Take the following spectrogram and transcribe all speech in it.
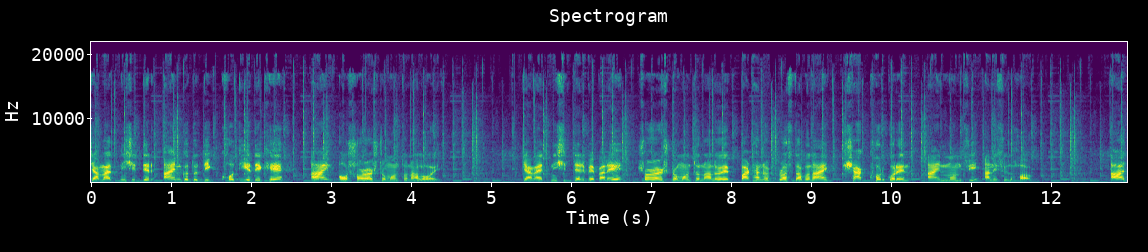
জামায়াত নিষিদ্ধের আইনগত দিক খতিয়ে দেখে আইন ও স্বরাষ্ট্র মন্ত্রণালয়। জামায়াত নিষিদ্ধের ব্যাপারে স্বরাষ্ট্র মন্ত্রণালয়ে পাঠানোর প্রস্তাবনায় স্বাক্ষর করেন আইনমন্ত্রী আনিসুল হক। আজ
